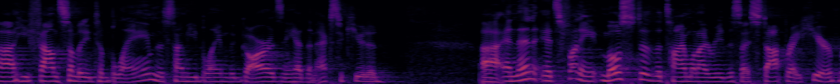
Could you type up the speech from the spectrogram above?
Uh, he found somebody to blame. This time he blamed the guards and he had them executed. Uh, and then it's funny, most of the time when I read this, I stop right here,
